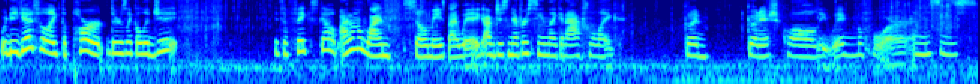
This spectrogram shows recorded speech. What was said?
When you get to like the part, there's like a legit it's a fake scalp. I don't know why I'm so amazed by wig. I've just never seen like an actual like good goodish quality wig before. And this is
